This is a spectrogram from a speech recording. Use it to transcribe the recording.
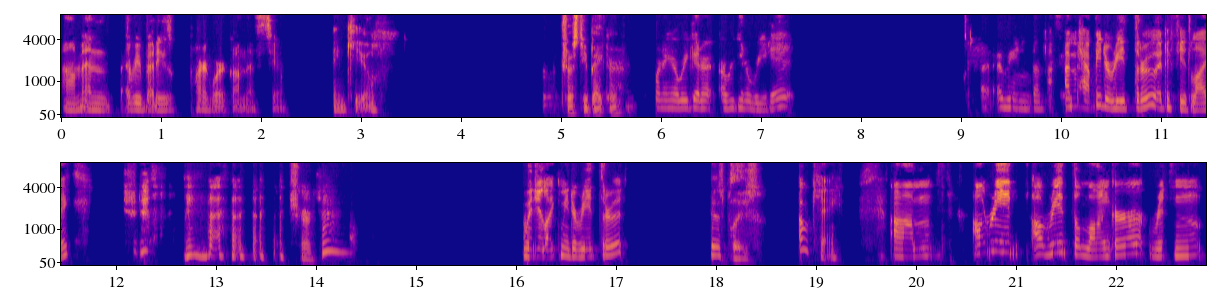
Um, and everybody's hard work on this too. Thank you. Trustee Baker? Morning, are we gonna, are we gonna read it? I I mean, I'm happy to read through it if you'd like. Sure. Would you like me to read through it? Yes, please. Okay. Um, I'll read, I'll read the longer written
